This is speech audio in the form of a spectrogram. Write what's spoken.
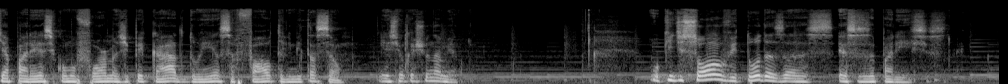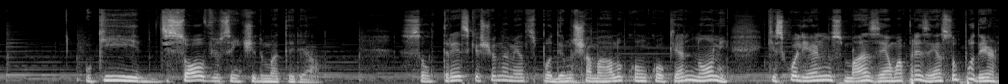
que aparece como formas de pecado, doença, falta, limitação. Esse é o questionamento. O que dissolve todas as, essas aparências? O que dissolve o sentido material? São três questionamentos, podemos chamá-lo com qualquer nome que escolhermos, mas é uma presença ou poder,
